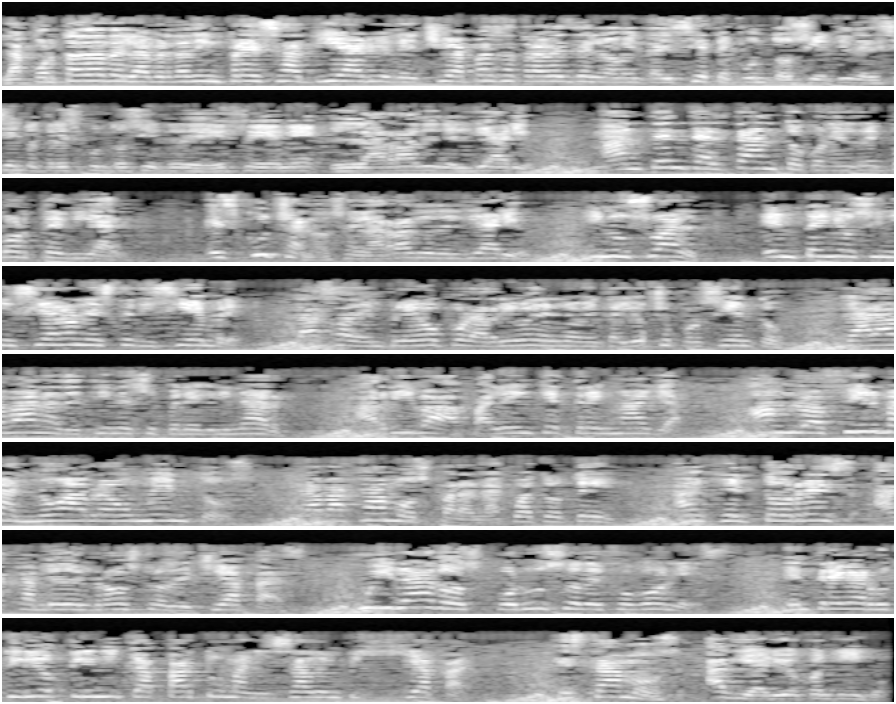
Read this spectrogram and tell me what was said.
La portada de la verdad impresa diario de Chiapas a través del 97.7 y del 103.7 de FM, la radio del diario. Mantente al tanto con el reporte vial. Escúchanos en la radio del diario. Inusual, Empeños iniciaron este diciembre. Tasa de empleo por arriba del 98%. Caravana detiene su peregrinar. Arriba a Palenque Tren Maya. AMLO afirma no habrá aumentos. Trabajamos para la 4T. Ángel Torres ha cambiado el rostro de Chiapas. Cuidados por uso de fogones. Entrega Rutilio Clínica Parto Humanizado en Pijiapan. Estamos a diario contigo.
